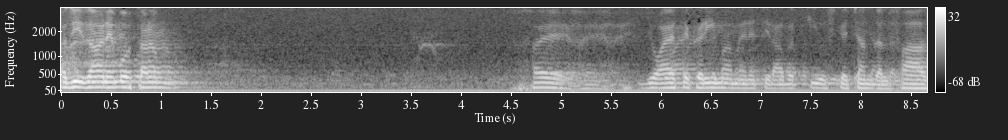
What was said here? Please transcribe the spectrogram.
عزیزان محترم ہے جو آیت کریمہ میں نے تلاوت کی، اس کے چند الفاظ۔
